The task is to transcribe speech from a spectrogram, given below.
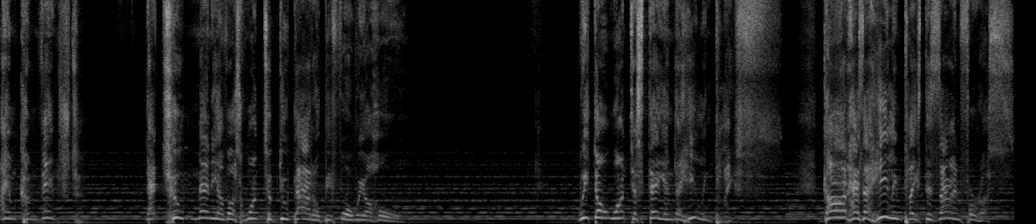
I am convinced that too many of us want to do battle before we are whole. We don't want to stay in the healing place. God has a healing place designed for us.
